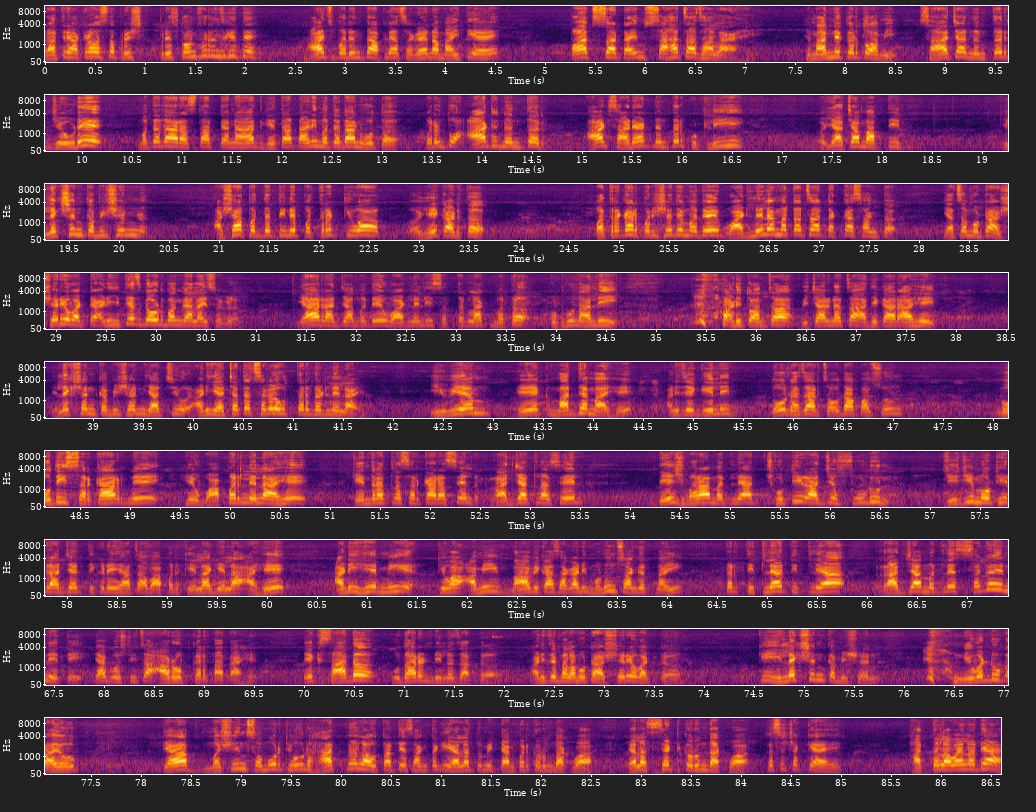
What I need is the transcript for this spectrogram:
रात्री अकरा वाजता प्रेस प्रेस कॉन्फरन्स घेते. आजपर्यंत आपल्या सगळ्यांना माहिती आहे पाचचा टाईम सहाचा झाला आहे. हे मान्य करतो आम्ही. सहाच्या नंतर जेवढे मतदार असतात त्यांना आत घेतात आणि मतदान होतं. परंतु आठ नंतर आठ साडेआठ नंतर कुठलीही याच्या बाबतीत इलेक्शन कमिशन अशा पद्धतीने पत्रक किंवा हे काढतं. पत्रकार परिषदेमध्ये वाढलेल्या मताचा टक्का सांगतं. याचं मोठं आश्चर्य वाटतं आणि इथेच गौड बंगाल आहे सगळं. या राज्यामध्ये वाढलेली सत्तर लाख मतं कुठून आली? आणि तो आमचा विचारण्याचा अधिकार आहे. इलेक्शन कमिशन याची आणि याच्यातच सगळं उत्तर दडलेलं आहे. ई व्ही एम हे एक माध्यम आहे आणि जे गेली दोन हजार चौदापासून मोदी सरकारने हे वापरलेलं आहे. केंद्रातलं सरकार असेल राज्यातलं असेल देशभरामधल्या छोटी राज्य सोडून जी जी मोठी राज्य आहेत तिकडे ह्याचा वापर केला गेला आहे. आणि हे मी किंवा आम्ही महाविकास आघाडी म्हणून सांगत नाही तर तिथल्या तिथल्या राज्यामधले सगळे नेते या गोष्टीचा आरोप करतात आहेत. एक साधं उदाहरण दिलं जातं आणि जे मला मोठं आश्चर्य वाटतं की इलेक्शन कमिशन निवडणूक आयोग त्या मशीन समोर ठेवून हात न लावता ते सांगतं की ह्याला तुम्ही टॅम्पर करून दाखवा याला सेट करून दाखवा. कसं शक्य आहे? हात तर लावायला द्या.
